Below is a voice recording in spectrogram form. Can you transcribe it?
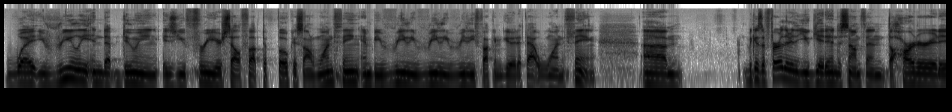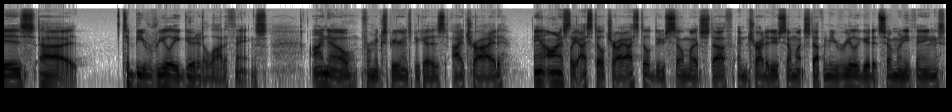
what you really end up doing is you free yourself up to focus on one thing and be really, really, really fucking good at that one thing. Um, because the further that you get into something, the harder it is uh, to be really good at a lot of things. I know from experience because I tried and honestly, I still try. I still do so much stuff and try to do so much stuff and be really good at so many things.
